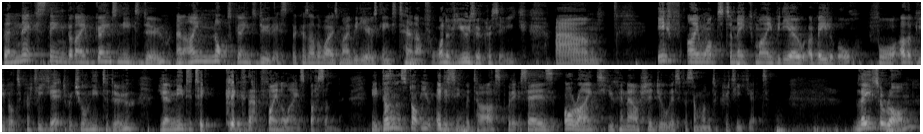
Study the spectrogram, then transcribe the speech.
the next thing that I'm going to need to do, and I'm not going to do this because otherwise my video is going to turn up for one of you to critique. Um, if I want to make my video available for other people to critique it, which you'll need to do, you're going to need to click that finalize button. It doesn't stop you editing the task, but it says, all right, you can now schedule this for someone to critique it. Later on,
